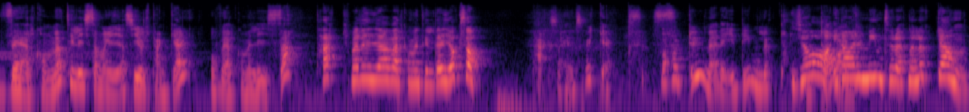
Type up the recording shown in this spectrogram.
Välkomna till Lisa-Marias jultankar och välkommen Lisa! Tack Maria, välkommen till dig också! Tack så hemskt mycket! Vad har du med dig i din lucka? Ja, idag, är det min tur att öppna luckan.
